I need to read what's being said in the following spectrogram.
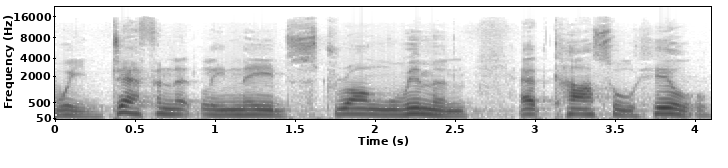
We definitely need strong women at Castle Hill.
